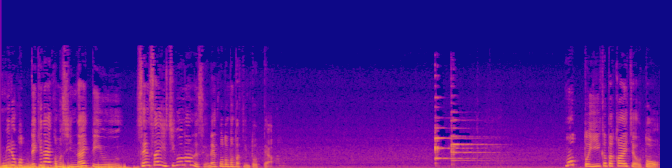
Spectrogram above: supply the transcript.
見ることできないかもしれないっていう繊細一遇なんですよね子供たちにとっては。もっと言い方変えちゃうと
